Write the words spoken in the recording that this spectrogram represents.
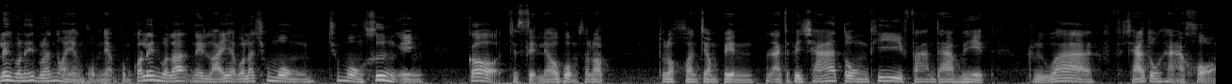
เล่นวันละนิดวันละหน่อยอย่างผมเนี่ยผมก็เล่นวันละในไลฟ์อะวันละชั่วโมงชั่วโมงครึ่งเอง ก็จะเสร็จแล้วครับผมสำหรับตัวละครจำเป็น มันอาจจะไปช้าตรงที่ฟาร์มดาเมจ หรือว่าช้าตรงหาของ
